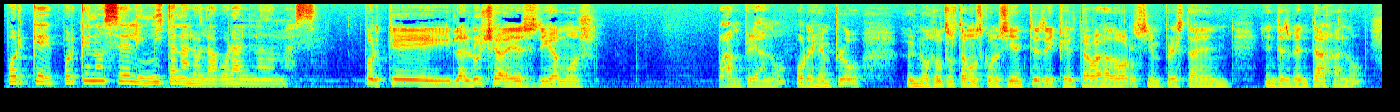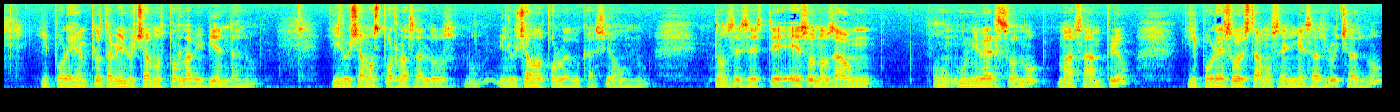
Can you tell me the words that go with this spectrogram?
¿Por qué? ¿Por qué no se limitan a lo laboral nada más? Porque la lucha es, digamos, amplia, ¿no? Por ejemplo, nosotros estamos conscientes de que el trabajador siempre está en, en desventaja, ¿no? Y por ejemplo, también luchamos por la vivienda, ¿no? Y luchamos por la salud, ¿no? Y luchamos por la educación, ¿no? Entonces, este, eso nos da un, universo ¿no? más amplio y por eso estamos en esas luchas, ¿no?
